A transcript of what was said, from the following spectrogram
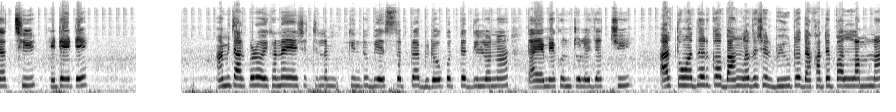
যাচ্ছি। হেঁটে হেঁটে। আমি তারপরে ওইখানে এসেছিলাম, কিন্তু বিএসএফটা ভিডিও করতে দিল না, তাই আমি এখন চলে যাচ্ছি। আর তোমাদেরকে বাংলাদেশের ভিউটা দেখাতে পারলাম না।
